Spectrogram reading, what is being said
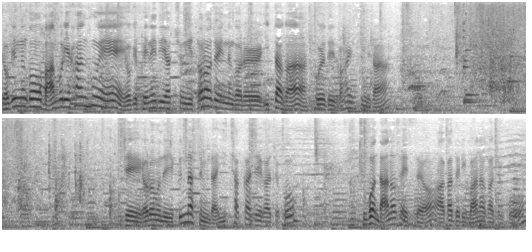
여기 있는 거 마무리한 후에 여기 베네디아충이 떨어져 있는 거를 이따가 보여드리도록 하겠습니다. 이제 여러분들이 끝났습니다. 2차까지 해가지고 두 번 나눠서 했어요. 아가들이 많아가지고.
